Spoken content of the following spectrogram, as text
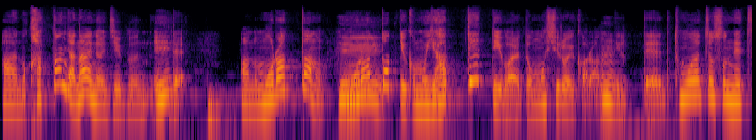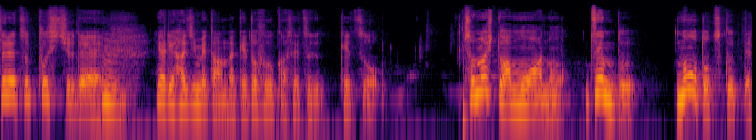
あの、買ったんじゃないのよ、自分で。あの、もらったの。もらったっていうか、もうやってって言われて面白いからって言って、友達のその熱烈プッシュでうんやり始めたんだけど、風花雪月を。その人はもうあの、全部ノート作って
